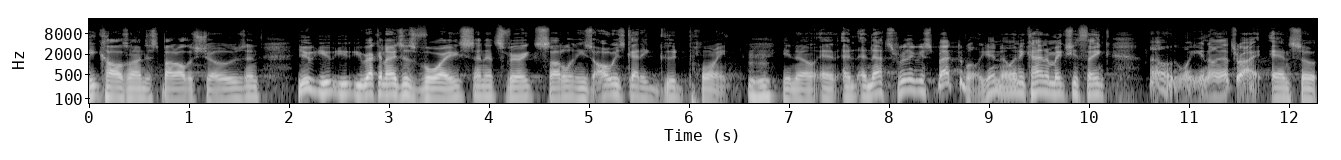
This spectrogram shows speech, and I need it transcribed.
he calls on just about all the shows, and you, you you recognize his voice, and it's very subtle, and he's always got a good point, you know, and, and and that's really respectable, you know, and he kind of makes you think, oh, well, you know, that's right. And so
